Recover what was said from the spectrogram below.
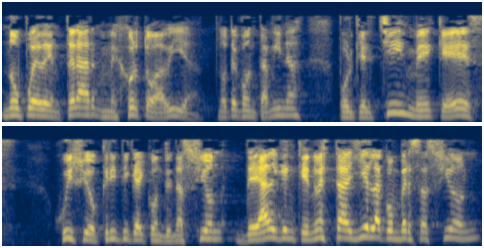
no puede entrar, mejor todavía, no te contaminas, porque el chisme que es juicio, crítica y condenación de alguien que no está allí en la conversación,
